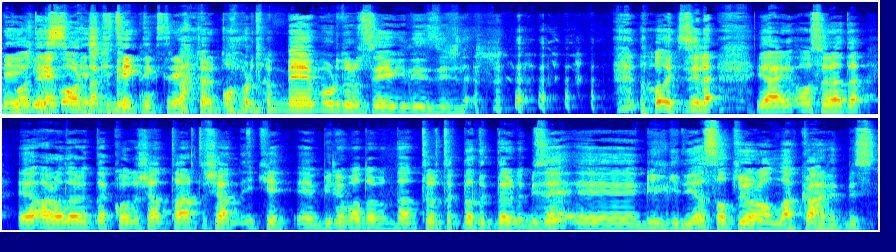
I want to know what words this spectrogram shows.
Belki O direkt eski, orada eski teknik direktördür. Orada memurdur sevgili izleyiciler. Dolayısıyla yani o sırada e, aralarında konuşan tartışan iki e, bilim adamından tırtıkladıklarını bize e, bilgi diye satıyor Allah kahretmesin.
